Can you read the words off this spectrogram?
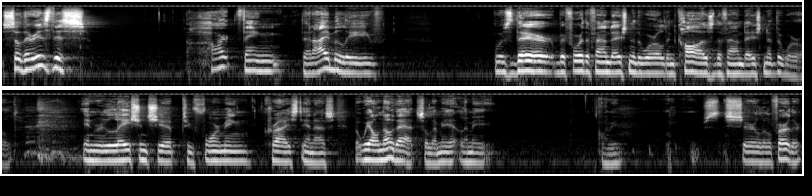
so there is this heart thing that I believe was there before the foundation of the world and caused the foundation of the world in relationship to forming Christ in us. But we all know that, so let me let me let me share a little further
